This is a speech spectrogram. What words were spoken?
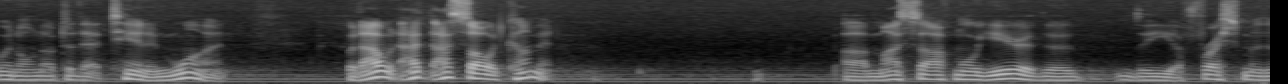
went on up to that ten and one. But I, would, I, I saw it coming. Uh, my sophomore year, the the uh, freshman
